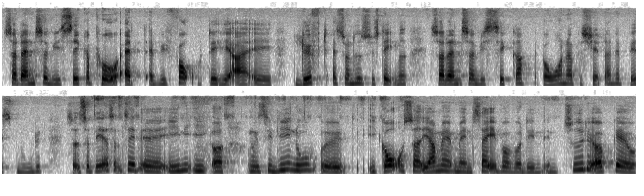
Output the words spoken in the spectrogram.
sådan så vi er sikre på, at, at vi får det her øh, løft af sundhedssystemet, sådan så vi sikrer borgerne og patienterne bedst muligt. Så, så det er jeg sådan set øh, enig i, og, og man kan sige lige nu, øh, i går sad jeg med, med en sag, hvor, hvor det er en, en tydelig opgave,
